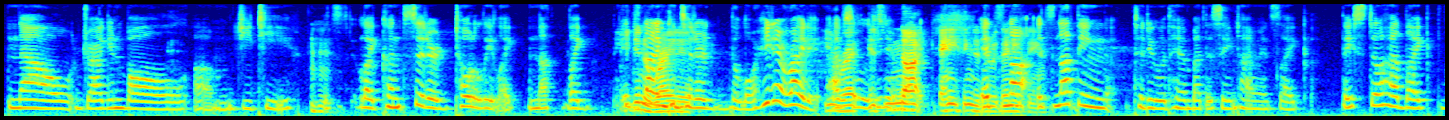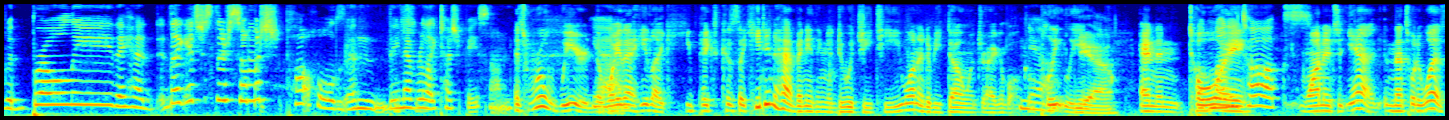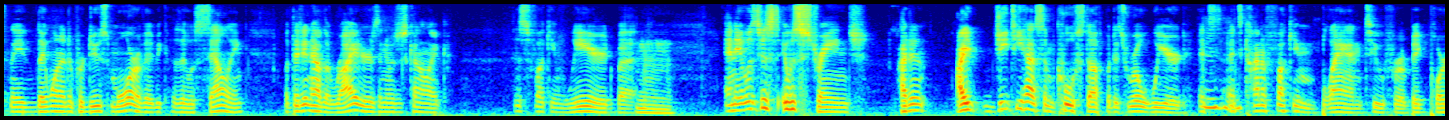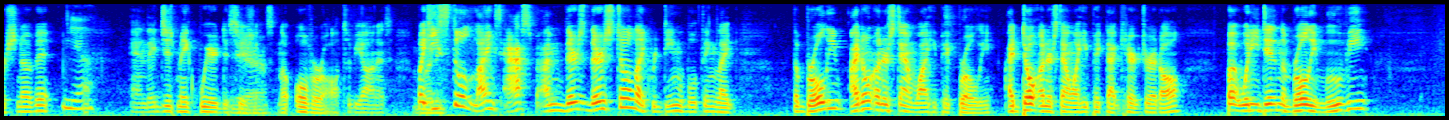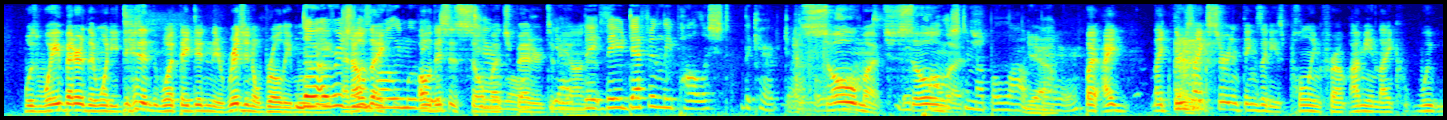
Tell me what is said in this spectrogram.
now Dragon Ball um, GT Mhm. it's like considered totally like not like He it's didn't not even write it. considered the lore. He didn't write it. You're right. Absolutely, It's he didn't not write anything to it. do It's with not. anything. It's nothing to do with him, but at the same time, it's like they still had like with Broly, they had like it's just there's so much plot holes and they never like touch base on. It's real weird the way that he like he picks because like he didn't have anything to do with GT. He wanted to be done with Dragon Ball completely. Yeah. And then But Toei talks. wanted to yeah, and that's what it was. They they wanted to produce more of it because it was selling, but they didn't have the writers, and it was just kind of like this is fucking weird. But hmm and it was just it was strange. I didn't. I GT has some cool stuff, but it's real weird. It's Mhm. it's kind of fucking bland too for a big portion of it, Yeah. and they just make weird decisions no, overall, to be honest. But he Money. still likes aspect. I mean, there's there's still like redeemable thing like the Broly. I don't understand why he picked Broly. I don't understand why he picked that character at all. But what he did in the Broly movie was way better than what he did in what they did in the original Broly movie. The and I original was like, Broly movie. oh, this is so much better to yeah, be honest. They they definitely polished the character. up a So lot. much, They so polished much. him up a lot Yeah. better. But I like there's like certain things that he's pulling from. I mean, like we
